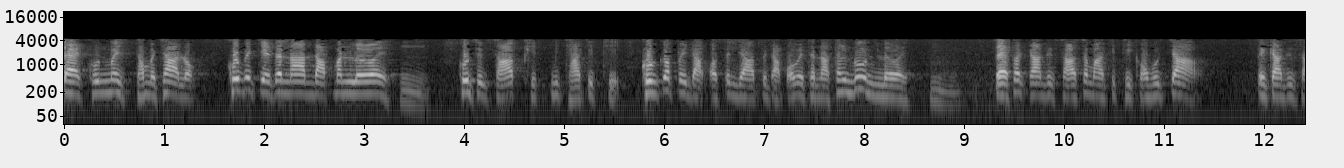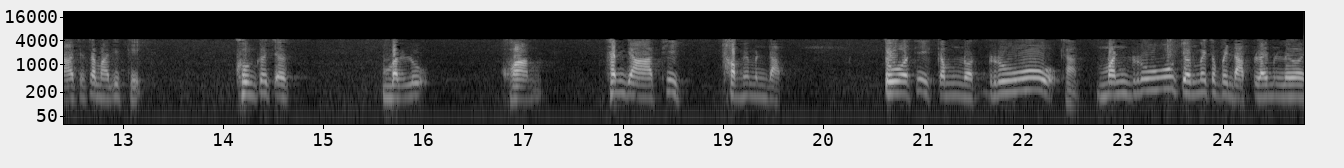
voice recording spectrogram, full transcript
แต่คุณไม่ธรรมชาติหรอก คุณไปเจตนาดับมันเลย อืมคุณศึกษาผิดมิจฉาทิฏฐิ คุณก็ไปดับเอาสัญญาไปดับเอาเวทนาทั้งรุ่นเลย อืมแต่ถ้าการศึกษาสมาธิของพระเจ้า เป็นการศึกษาจากสมาธิฐิคุณก็จะบรรลุความสัญญาที่ ทำให้มันดับ ตัวที่กำหนดรู้ครับมันรู้จนไม่ต้องไปดับอะไรมันเลย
